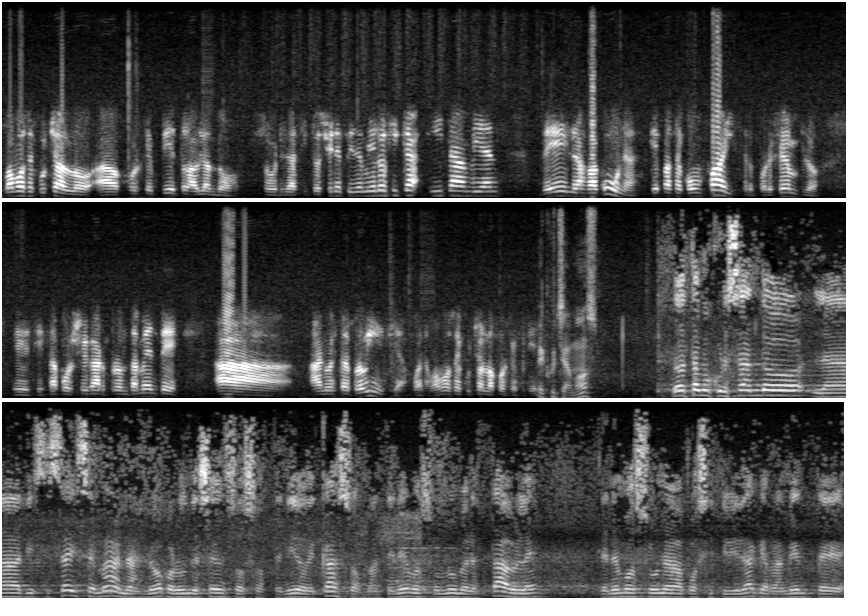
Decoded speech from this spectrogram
Vamos a escucharlo a Jorge Prieto hablando sobre la situación epidemiológica y también de las vacunas. ¿Qué pasa con Pfizer, por ejemplo? Eh, si está por llegar prontamente a, a, nuestra provincia. Bueno, vamos a escucharlo a Jorge Prieto. Escuchamos. No, estamos cruzando las 16 semanas ¿no? con un descenso sostenido de casos, mantenemos un número estable, tenemos una positividad que realmente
